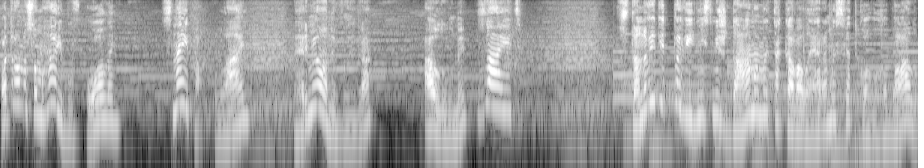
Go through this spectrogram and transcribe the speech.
Патронусом Гаррі був Олень, Снейпа Лань, Герміони Видра, а Луни Заєць. Встановіть відповідність між дамами та кавалерами святкового балу.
